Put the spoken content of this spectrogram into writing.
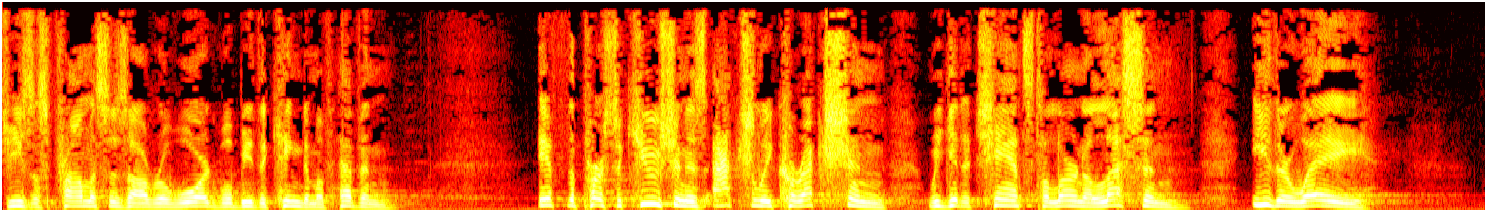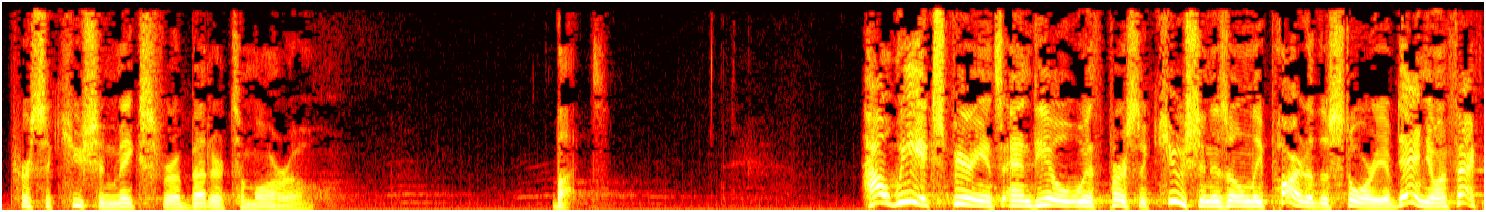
Jesus promises our reward will be the kingdom of heaven. If the persecution is actually correction, we get a chance to learn a lesson. Either way, persecution makes for a better tomorrow. But, how we experience and deal with persecution is only part of the story of Daniel. In fact,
